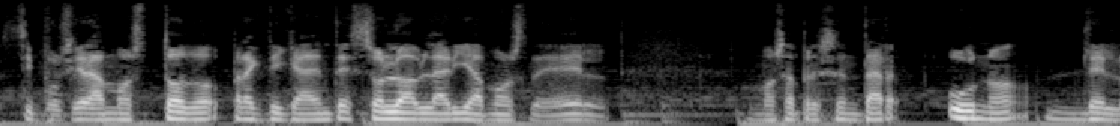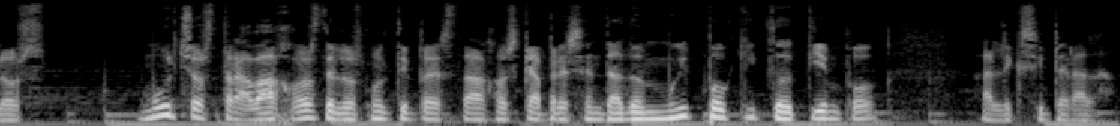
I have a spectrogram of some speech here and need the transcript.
si pusiéramos todo prácticamente solo hablaríamos de él. Vamos a presentar uno de los muchos trabajos, de los múltiples trabajos que ha presentado en muy poquito tiempo Alexi Perala.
